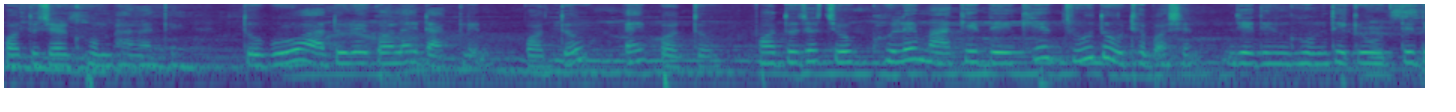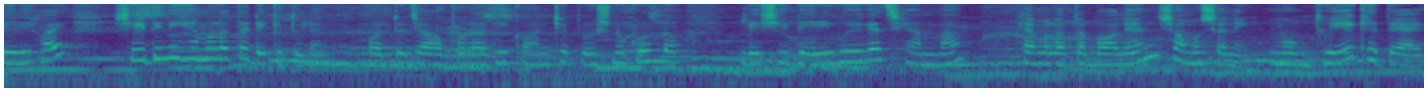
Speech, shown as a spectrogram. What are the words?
পদ্মজার ঘুম ভাঙাতে। তবুও আদুরে গলায় ডাকলেন, পদ্ম, এই পদ্ম। পদ্মজা চোখ খুলে মাকে দেখে দ্রুত উঠে বসেন। যেদিন ঘুম থেকে উঠতে দেরি হয়, সেদিনই হেমলতা ডেকে তুলেন। পদ্মজা অপরাধী কণ্ঠে প্রশ্ন করল, বেশি দেরি হয়ে গেছে, আম্মা? হেমলতা বলেন, সমস্যা নেই, মুখ ধুয়ে খেতে আয়।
